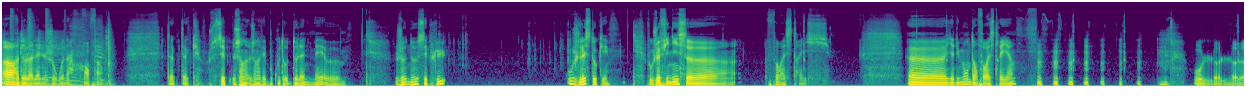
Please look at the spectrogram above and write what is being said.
Ah, de la laine jaune. Enfin. Tac, tac. Je sais, j'en avais beaucoup d'autres de laine, mais euh, je ne sais plus où je l'ai stocké. Faut que je finisse euh, Forestry. Il euh, y a du monde dans Forestry. Hein. oh là là là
